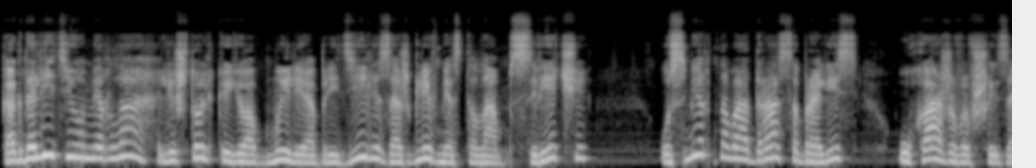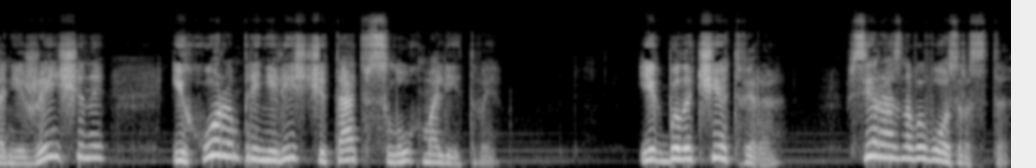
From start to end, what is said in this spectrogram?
Когда Лидия умерла, лишь только ее обмыли и обредили, зажгли вместо ламп свечи, у смертного одра собрались ухаживавшие за ней женщины и хором принялись читать вслух молитвы. Их было четверо, все разного возраста,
